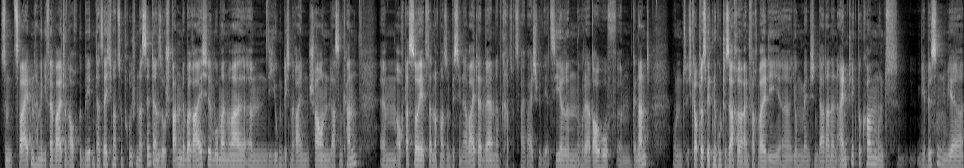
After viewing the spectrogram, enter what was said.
Zum Zweiten haben wir die Verwaltung auch gebeten, tatsächlich mal zu prüfen, was sind dann so spannende Bereiche, wo man mal ähm, die Jugendlichen reinschauen lassen kann. Ähm, auch das soll jetzt dann nochmal so ein bisschen erweitert werden. Ich habe gerade so zwei Beispiele wie Erzieherin oder Bauhof ähm, genannt. Und ich glaube, das wird eine gute Sache, einfach weil die äh, jungen Menschen da dann einen Einblick bekommen und wir wissen, wir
